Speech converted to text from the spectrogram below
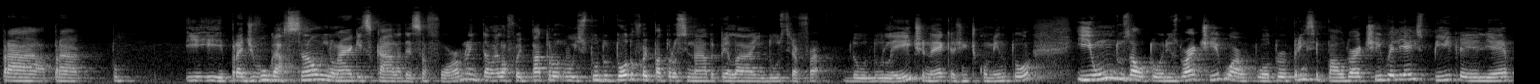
para e, e para divulgação em larga escala dessa fórmula. Então, ela foi patro... o estudo todo foi patrocinado pela indústria do, do, leite, né, que a gente comentou. E um dos autores do artigo, o autor principal do artigo, ele é speaker, ele é,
